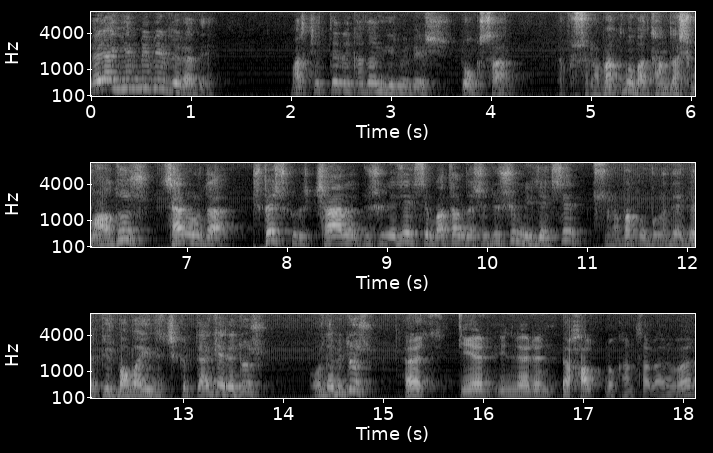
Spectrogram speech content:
veya 21 lira de. Markette ne kadar? 25, 90. Ya kusura bakma vatandaş mağdur. Sen orada 5 kuruş karı düşüneceksin, vatandaşı düşünmeyeceksin. Kusura bakma buna da elbet bir baba yiğidi çıkıp der ki hele dur. Orada bir dur. Evet, diğer illerin e, halk lokantaları var.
